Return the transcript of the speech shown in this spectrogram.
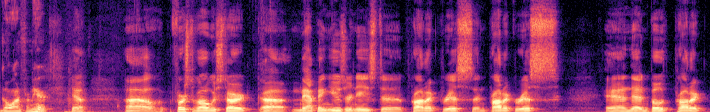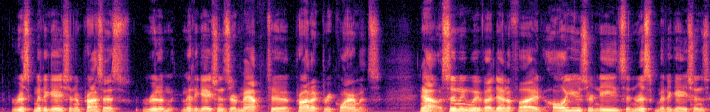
go on from here. Yeah. Uh, first of all, we start uh, mapping user needs to product risks and product risks, and then both product risk mitigation and process mitigations are mapped to product requirements. Now, assuming we've identified all user needs and risk mitigations,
